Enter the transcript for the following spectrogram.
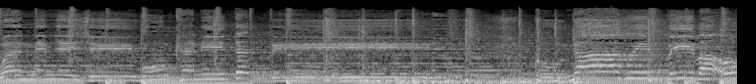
ဝမ်းနဲ့မြေရေဝန်ခံနေတတ်တယ်ကိုနာခွင့်ပေးပါအော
